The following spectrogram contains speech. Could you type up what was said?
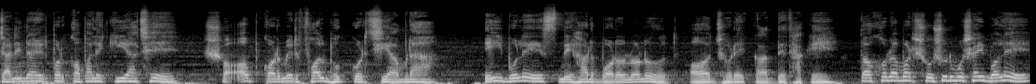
জানি না এরপর কপালে কি আছে। সব কর্মের ফল ভোগ করছি আমরা। এই বলে স্নেহার বড় ননদ অঝরে কাঁদতে থাকে। তখন আমার শ্বশুর মশাই বলে,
